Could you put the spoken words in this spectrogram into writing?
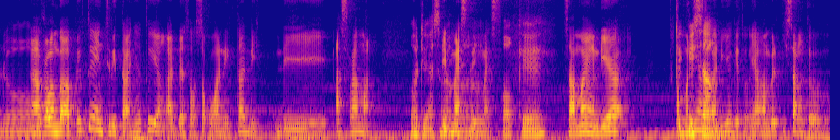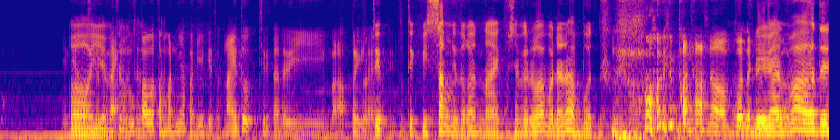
Waduh. Nah kalau Mbak April tuh yang ceritanya tuh yang ada sosok wanita di di asrama Oh di asrama. mes, di mes. Oke. sama yang dia Petik temennya pisang. apa dia gitu, yang ambil pisang tuh. Yang di Oh, iya, genteng. betul, Lupa betul, betul. temennya apa dia gitu. Nah itu cerita dari Mbak April ya. Petik, petik pisang gitu kan naik sampai rumah banana abut. oh banana buat Gedean banget ya.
